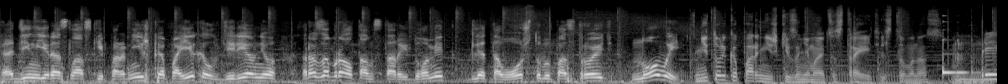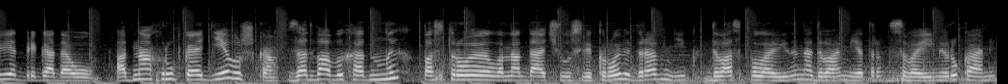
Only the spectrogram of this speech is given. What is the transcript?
Один ярославский парнишка поехал в деревню, разобрал там старый домик для того, чтобы построить новый. Не только парнишки занимаются строительством у нас. Привет, бригада У. Одна хрупкая девушка за два выходных построила на даче у свекрови дровник два с половиной на два метра своими руками.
